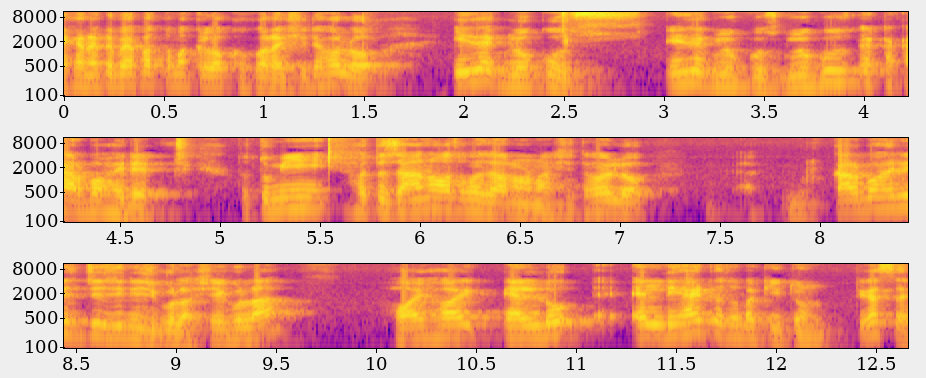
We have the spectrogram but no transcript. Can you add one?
এখানে একটা ব্যাপার তোমাকে লক্ষ্য করাই, সেটা হলো, এই যে গ্লুকোজ এই যে গ্লুকোজ গ্লুকোজ একটা কার্বোহাইড্রেট তো তুমি হয়তো জানো অথবা জানো না, সেটা হলো কার্বোহাইড্রেট যে জিনিসগুলা, সেগুলা হয় হয় এলডো, এলডিহাইড অথবা কিটোন, ঠিক আছে?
